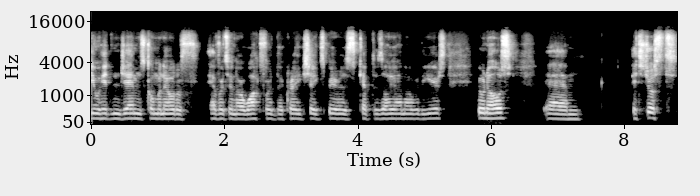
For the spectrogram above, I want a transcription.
few hidden gems coming out of Everton or Watford that Craig Shakespeare has kept his eye on over the years. Who knows? Um, it's just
